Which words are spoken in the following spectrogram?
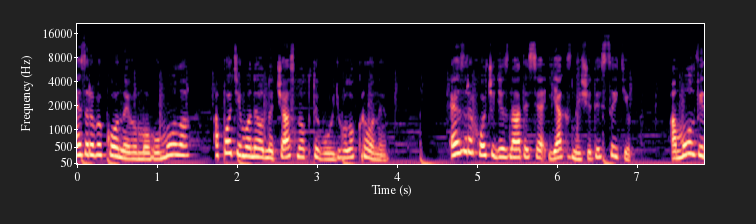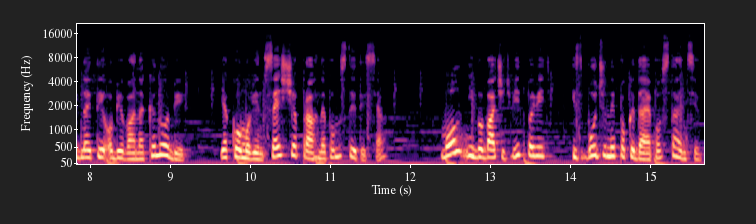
Езра виконує вимогу мола, а потім вони одночасно активують голокрони. Езра хоче дізнатися, як знищити ситів, а мол віднайти обівана Кенобі, якому він все ще прагне помститися. Мол ніби бачить відповідь і збуджений покидає повстанців.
